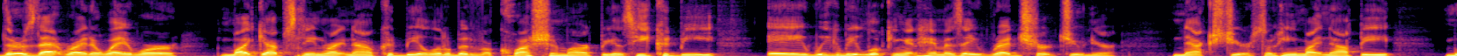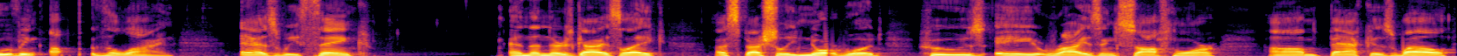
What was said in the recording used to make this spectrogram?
there's that right away where Mike Epstein right now could be a little bit of a question mark because he could be a, we could be looking at him as a redshirt junior next year. So he might not be moving up the line as we think. And then there's guys like, especially Norwood, who's a rising sophomore um, back as well.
